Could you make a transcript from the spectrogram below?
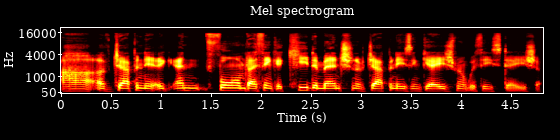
Uh, of Japanese and formed, I think, a key dimension of Japanese engagement with East Asia.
